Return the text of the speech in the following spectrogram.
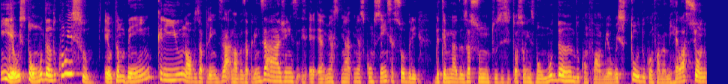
E eu estou mudando com isso. Eu também crio novos aprendiza novas aprendizagens, é, é, minhas, minha, minhas consciências sobre determinados assuntos e situações vão mudando conforme eu estudo, conforme eu me relaciono,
